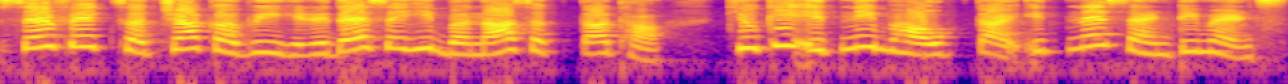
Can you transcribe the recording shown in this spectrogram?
सिर्फ़ एक सच्चा कवि हृदय से ही बना सकता था, क्योंकि इतनी भावुकता, इतने सेंटिमेंट्स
